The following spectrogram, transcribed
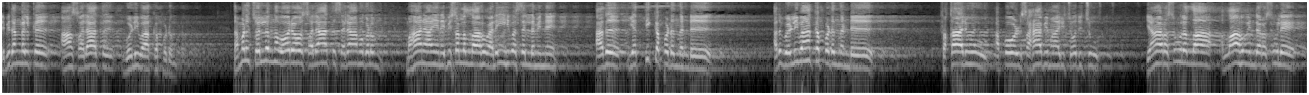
നിബിതങ്ങൾക്ക് ആ സ്വലാത്ത് വെളിവാക്കപ്പെടും. നമ്മൾ ചൊല്ലുന്ന ഓരോ സ്വലാത്ത് സലാമുകളും മഹാനായ നബി സല്ലാഹു അലൈഹി വസല്ലമിന് അത് എത്തിക്കപ്പെടുന്നുണ്ട്. അത് വെളിവാക്കപ്പെടുന്നുണ്ട്. ഫഖാലു അപ്പോൾ സഹാബിമാര് ചോദിച്ചു യാ റസൂലല്ലാ അള്ളാഹുവിന്റെ റസൂലെ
